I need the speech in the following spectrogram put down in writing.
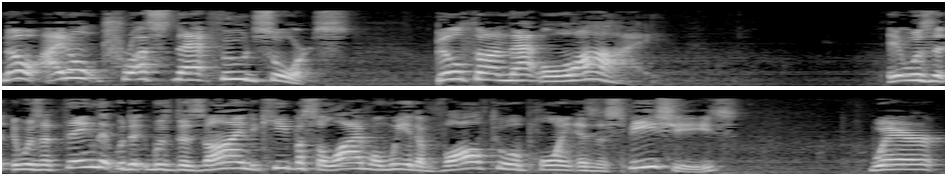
No, I don't trust that food source built on that lie. It was a, it was a thing that was designed to keep us alive when we had evolved to a point as a species where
